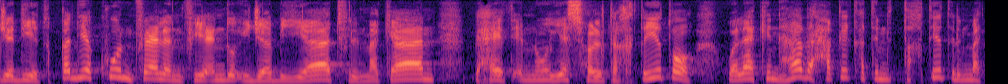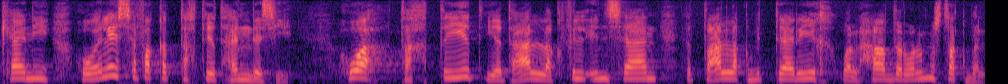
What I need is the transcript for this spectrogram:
جديد. قد يكون فعلا في عنده إيجابيات في المكان بحيث أنه يسهل تخطيطه ولكن هذا حقيقة التخطيط المكاني هو ليس فقط تخطيط هندسي هو تخطيط يتعلق في الإنسان يتعلق بالتاريخ والحاضر والمستقبل.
